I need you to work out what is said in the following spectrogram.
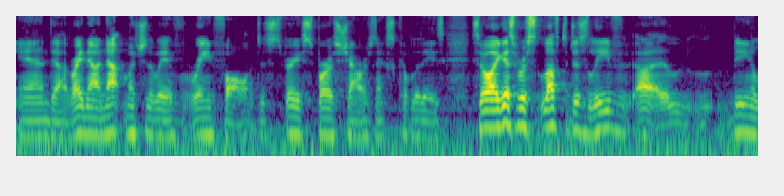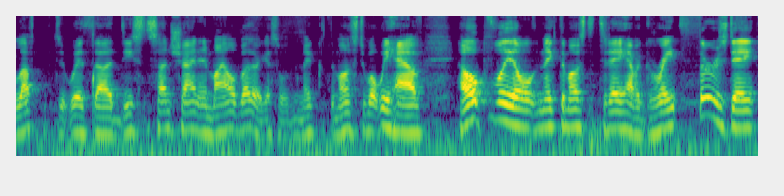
And uh, right now, not much in the way of rainfall, just very sparse showers next couple of days. So I guess we're left to just leave, uh, being left with uh, decent sunshine and mild weather. I guess we'll make the most of what we have. Hopefully, you'll make the most of today. Have a great Thursday.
